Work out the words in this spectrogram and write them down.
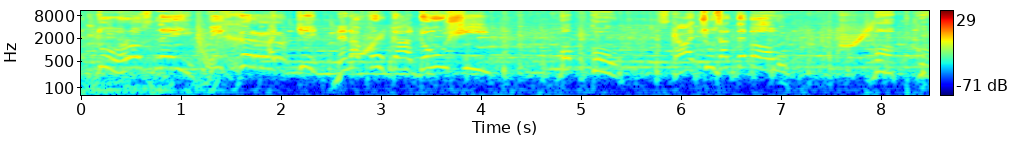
Je tu hroznej vichr, ať ti nenafouká do uší. Bobku, skáču za tebou. Bobku,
